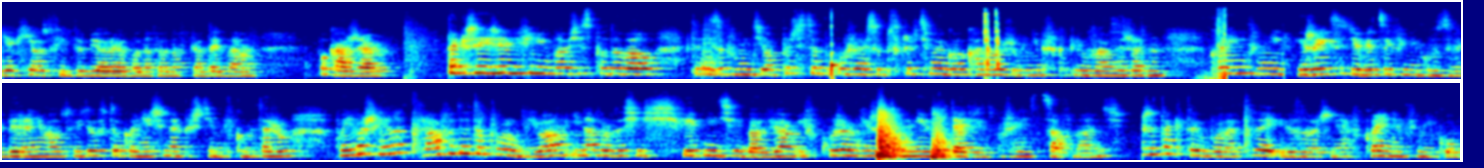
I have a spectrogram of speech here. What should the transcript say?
jaki outfit wybiorę, bo na pewno w piątek Wam pokażę. Także jeżeli filmik Wam się spodobał, to nie zapomnijcie o paczce w górze, subskrypcji mojego kanału, żeby nie przegapił Was żaden kolejny filmik. Jeżeli chcecie więcej filmików z wybieraniem outfitów, to koniecznie napiszcie mi w komentarzu, ponieważ ja naprawdę to polubiłam i naprawdę się świetnie dzisiaj bawiłam i wkurza mnie, że to mnie widać, więc muszę się cofnąć. Także tak, to by było na tyle i do zobaczenia w kolejnym filmiku.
